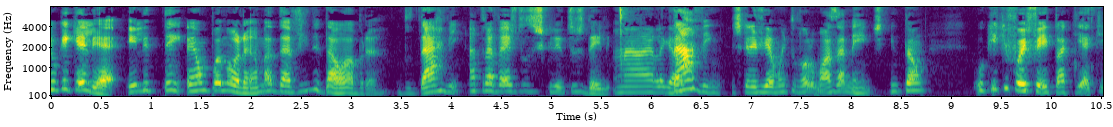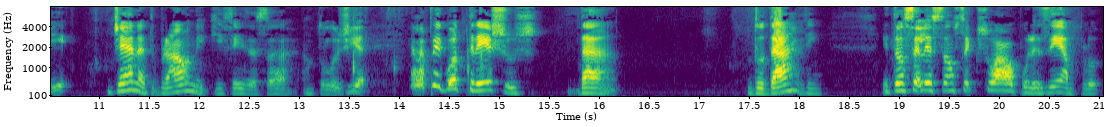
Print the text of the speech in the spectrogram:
E o que, que ele é? Ele tem, é um panorama da vida e da obra do Darwin através dos escritos dele. Ah, é legal. Darwin escrevia muito volumosamente. Então, o que, que foi feito aqui é que Janet Browne, que fez essa antologia, ela pegou trechos da, do Darwin. Então, seleção sexual, por exemplo,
